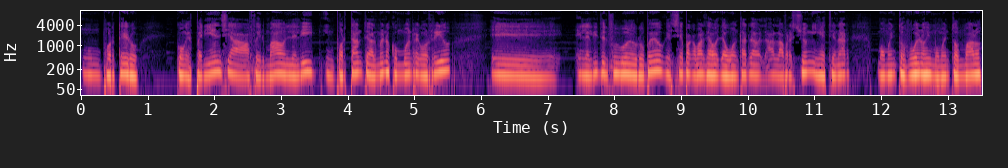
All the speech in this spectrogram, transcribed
un, portero con experiencia, afirmado en la elite, importante, al menos con buen recorrido. Eh, en la elite del fútbol europeo que sepa capaz de, aguantar la, presión y gestionar momentos buenos y momentos malos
